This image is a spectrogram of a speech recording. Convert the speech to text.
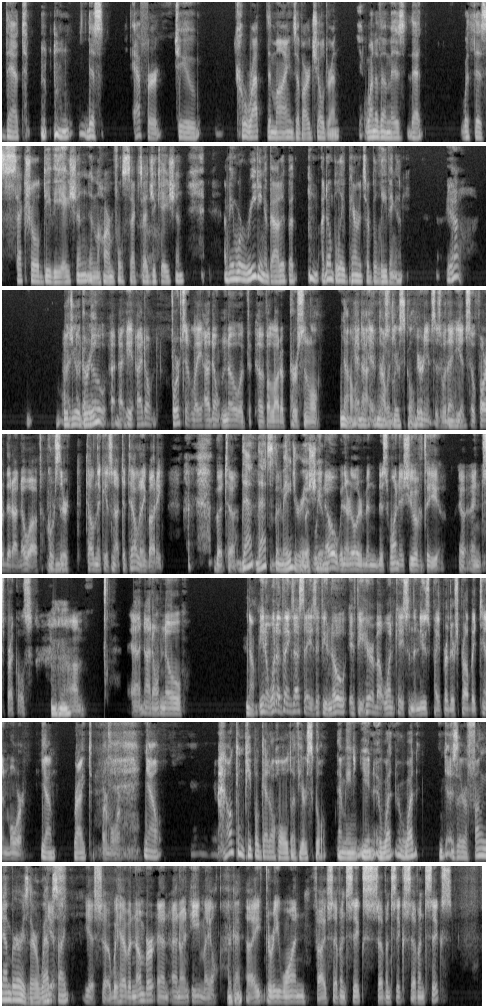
that this effort to corrupt the minds of our children. One of them is that with this sexual deviation and the harmful sex oh. education. I mean, we're reading about it, but I don't believe parents are believing it. Yeah. Would you I, agree? I don't, I, I, don't, Fortunately, I don't know of, of a lot of personal. No, not, not with your school experiences with that mm-hmm. yet so far that I know of. Of course, mm-hmm. they're telling the kids not to tell anybody. but uh, that that's but, the major issue. We know when there has been this one issue of the uh, in Spreckels, mm-hmm. um, and I don't know no. You know, one of the things I say is if you know, if you hear about one case in the newspaper, there's probably 10 more. Yeah, right. Or more. Now, how can people get a hold of your school? I mean, you know, what, what, is there a phone number? Is there a website? Yes, yes uh, we have a number and, and an email. Okay. Uh, 831 576 7676.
